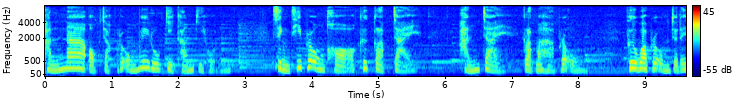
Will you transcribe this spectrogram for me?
หันหน้าออกจากพระองค์ไม่รู้กี่ครั้งกี่หน สิ่งที่พระองค์ขอคือกลับใจ หันใจกลับมาหาพระองค์ เพื่อว่าพระองค์จะได้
